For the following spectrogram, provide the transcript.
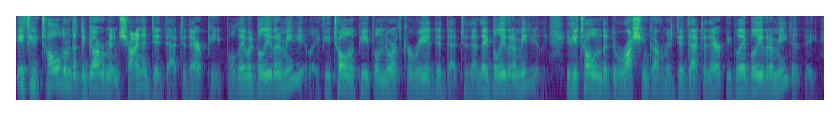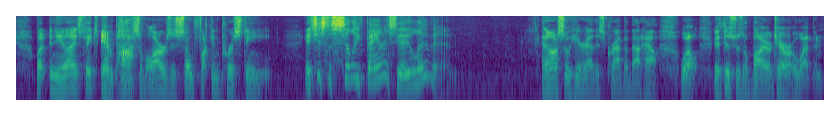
if you told them that the government in China did that to their people, they would believe it immediately. If you told them the people in North Korea did that to them, they believe it immediately. If you told them that the Russian government did that to their people, they believe it immediately. But in the United States, impossible. Ours is so fucking pristine. It's just a silly fantasy they live in. And I also hear how this crap about how, well, if this was a bioterror weapon,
